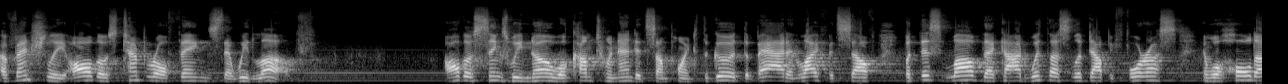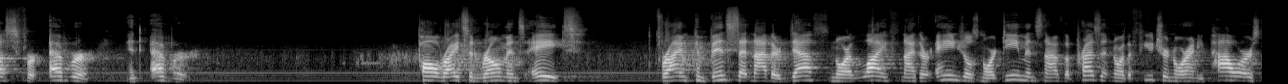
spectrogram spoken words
Eventually, all those temporal things that we love all those things we know will come to an end at some point the good, the bad, and life itself. But this love that God with us lived out before us and will hold us forever and ever. Paul writes in Romans 8 For I am convinced that neither death nor life, neither angels nor demons, neither the present nor the future, nor any powers,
